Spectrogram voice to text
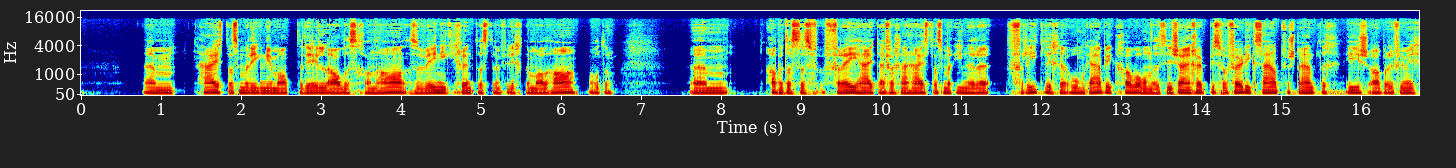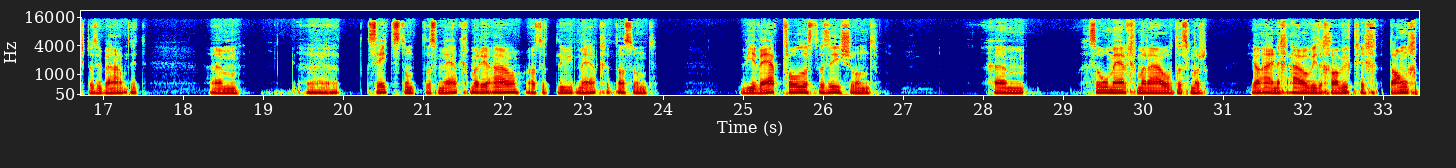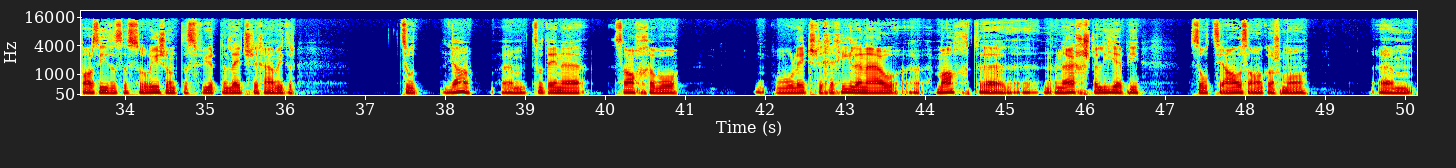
ähm, heißt, dass man irgendwie materiell alles kann haben. Also wenige können das dann vielleicht einmal haben, oder? Ähm, aber dass das Freiheit einfach auch heisst, dass man in einer friedlichen Umgebung kann wohnen. Es ist eigentlich etwas, was völlig selbstverständlich ist, aber für mich ist das überhaupt nicht ähm, äh, gesetzt und das merkt man ja auch. Also die Leute merken das und wie wertvoll das, das ist und ähm, so merkt man auch, dass man ja eigentlich auch wieder kann wirklich dankbar sein, dass es so ist und das führt dann letztlich auch wieder zu ja ähm, zu den Sachen, wo wo letztlich Kirche auch äh, macht, äh, Nächstenliebe, soziales Engagement, ähm,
